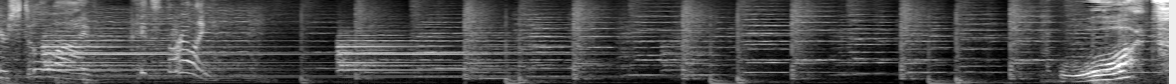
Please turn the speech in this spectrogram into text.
You're still alive. It's thrilling. What?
